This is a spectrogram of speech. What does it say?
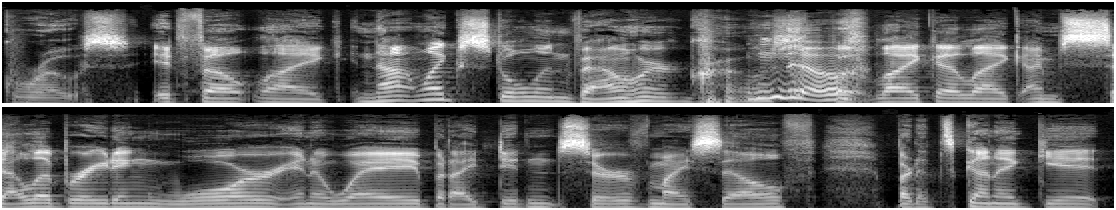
gross. It felt like not like stolen valor gross, No. but like a like I'm celebrating war in a way, but I didn't serve myself, but it's gonna get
